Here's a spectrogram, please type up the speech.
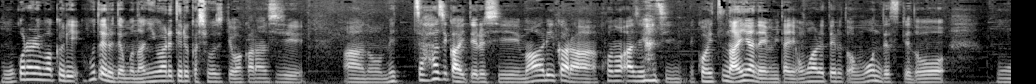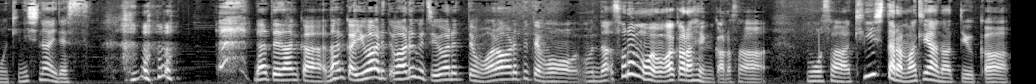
もう怒られまくり。ホテルでも何言われてるか正直わからんしあのめっちゃ恥かいてるし周りからこのアジア人こいつなんやねんみたいに思われてると思うんですけどもう気にしないです。だってなんかなんか言われて悪口言われても笑われててももうなそれも分からへんからさもうさ気にしたら負けやなっていうか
